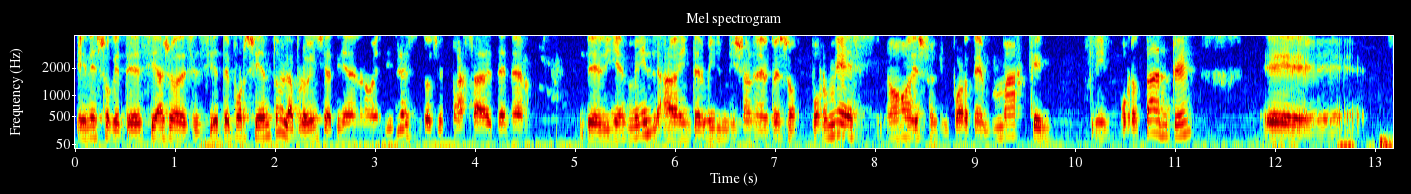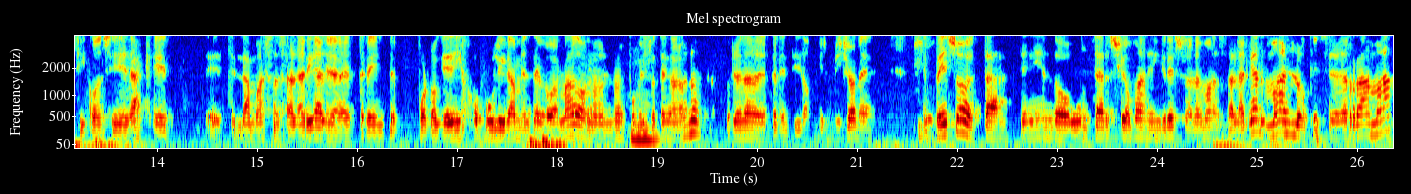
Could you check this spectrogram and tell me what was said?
en eso que te decía yo de ese 7%, la provincia tiene el 93%, entonces pasa de tener de 10.000 a 20.000 millones de pesos por mes, ¿no? Es un importe más que, importante. Eh, si consideras que este, la masa salarial era de 30, por lo que dijo públicamente el gobernador, no, es porque yo tenga los números, pero era de 32 mil millones de pesos, estás teniendo un tercio más de ingresos en la masa salarial, más lo que se derrama,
